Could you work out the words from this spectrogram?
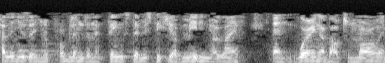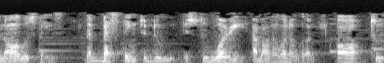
challenges and your problems and the things, the mistakes you have made in your life, and worrying about tomorrow and all those things, the best thing to do is to worry about the Word of God or to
